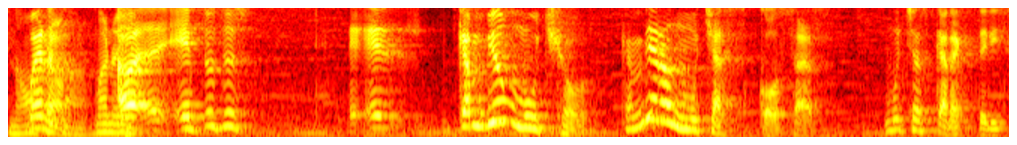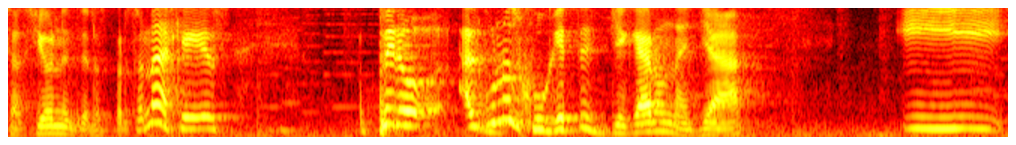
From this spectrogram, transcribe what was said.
No, bueno, ah, entonces eh, cambió mucho, cambiaron muchas cosas, muchas caracterizaciones de los personajes, pero algunos juguetes llegaron allá y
